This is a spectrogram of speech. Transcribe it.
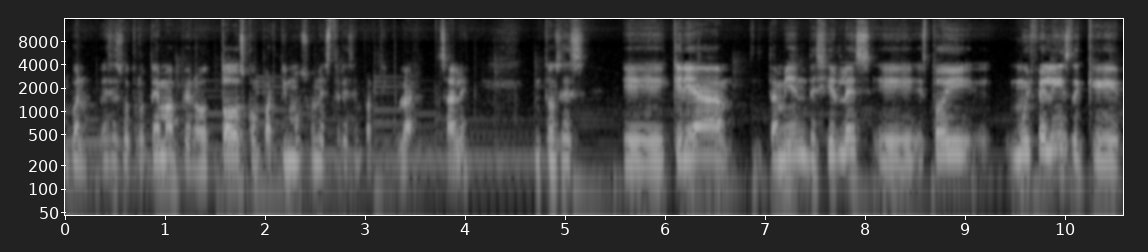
bueno, ese es otro tema, pero todos compartimos un estrés en particular, ¿sale? Entonces, eh, quería también decirles, eh, estoy muy feliz de que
